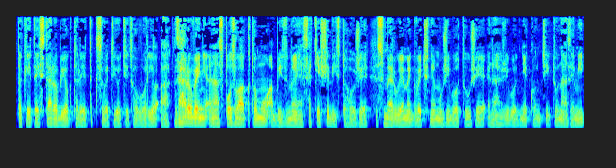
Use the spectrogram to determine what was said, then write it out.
takej tej staroby, o ktorej tak svätý Otec hovoril a zároveň nás pozval k tomu, aby sme sa tešili z toho, že smerujeme k väčšnému životu, že náš život nekončí tu na zemi,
